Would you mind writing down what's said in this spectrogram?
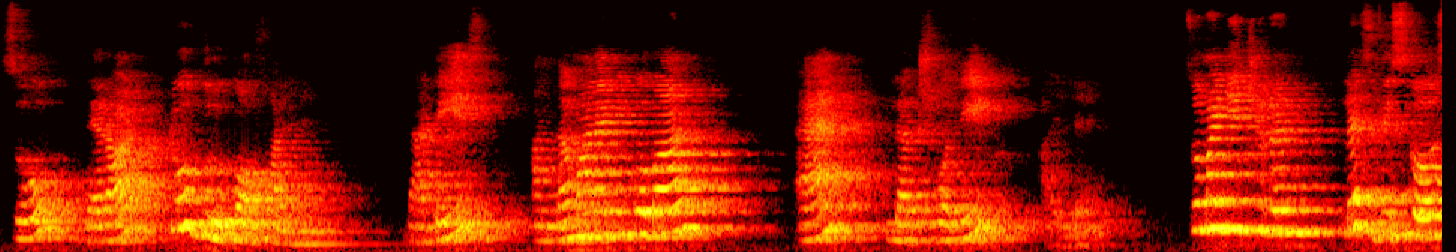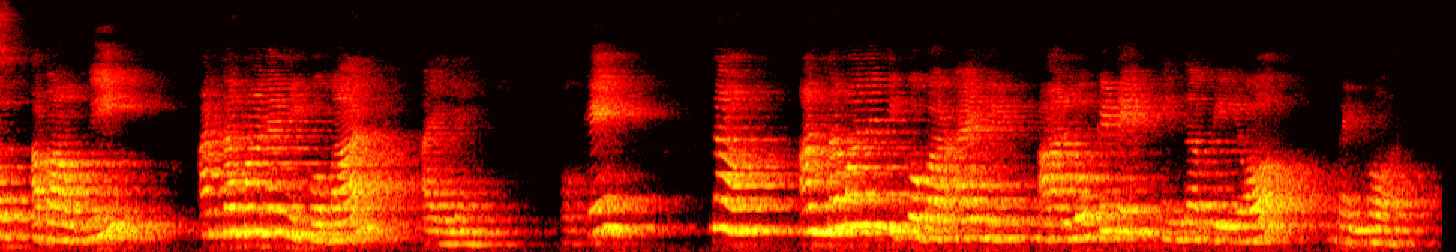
So, there are two group of islands. That is Andaman and Nicobar and Lakshadweep Island. So, my dear children, let's discuss about the Andaman and Nicobar Island. Okay. Now, Andaman and Nicobar Island are located in the Bay of Bengal.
